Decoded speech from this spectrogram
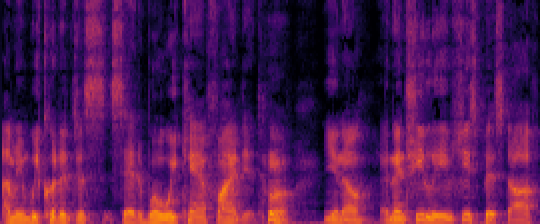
I mean, we could have just said, "Well, we can't find it," huh, you know. And then she leaves. She's pissed off.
